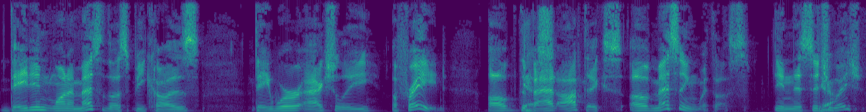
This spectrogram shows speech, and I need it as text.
they didn't want to mess with us because they were actually afraid of the Yes. bad optics of messing with us in this situation.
